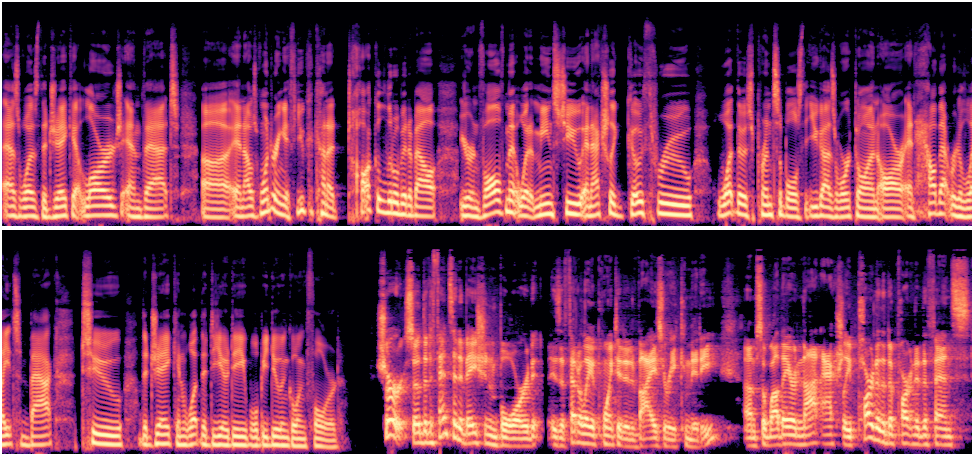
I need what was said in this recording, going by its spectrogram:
as was the JAIC at large, and that. Uh, and I was wondering if you could kind of talk a little bit about your involvement, what it means to you, and actually go through what those principles that you guys worked on are, and how that relates back to the JAIC and what the DoD will be doing going forward. Sure. So the Defense Innovation Board is a federally appointed advisory committee. Um, so while they are not actually part of the Department of Defense,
